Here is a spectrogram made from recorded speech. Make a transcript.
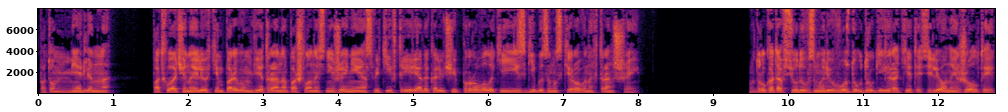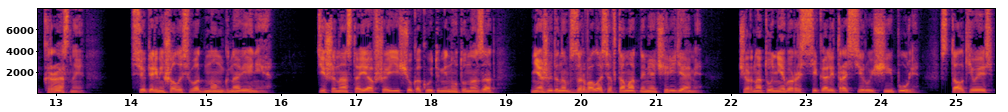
Потом медленно, Подхваченная легким порывом ветра, она пошла на снижение, осветив три ряда колючей проволоки и изгибы замаскированных траншей. Вдруг отовсюду взмыли в воздух другие ракеты, зеленые, желтые, красные. Все перемешалось в одно мгновение. Тишина, стоявшая еще какую-то минуту назад, неожиданно взорвалась автоматными очередями. Черноту неба рассекали трассирующие пули. Сталкиваясь,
